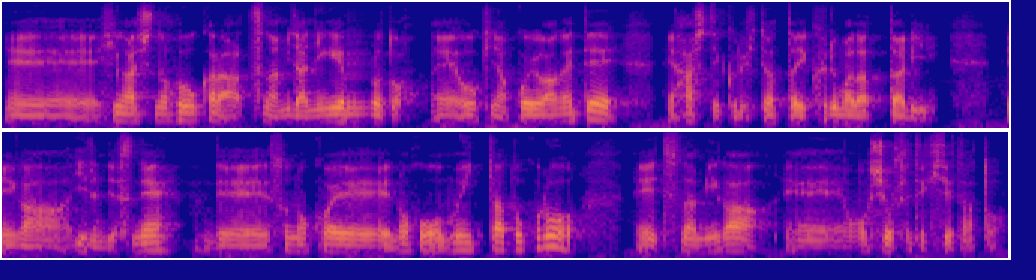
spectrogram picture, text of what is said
えー、東の方から津波だ逃げろと、えー、大きな声を上げて、えー、走ってくる人だったり、車だったり、えー、がいるんですね。で、その声の方を向いたところ、えー、津波が、えー、押し寄せてきてたと。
